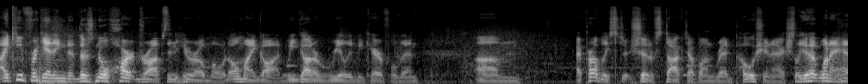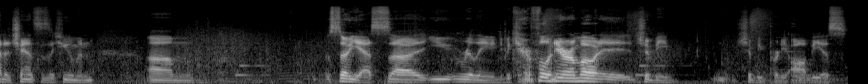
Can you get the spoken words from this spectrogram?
I keep forgetting that there's no heart drops in hero mode. Oh my god. We gotta really be careful then. Um, I probably should have stocked up on red potion, actually, when I had a chance as a human. Um, so yes, uh, you really need to be careful in hero mode. It should be, should be pretty obvious.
